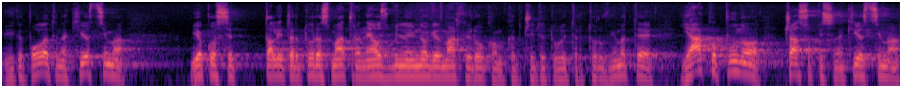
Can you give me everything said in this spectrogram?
I kad pogledate na kioscima, iako se ta literatura smatra neozbiljno i mnogi odmahaju rukom kad čitate tu literaturu, vi imate jako puno časopisa na kioscima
